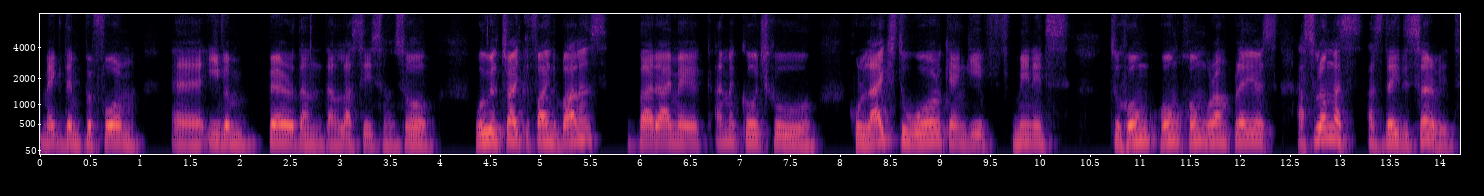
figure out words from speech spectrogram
make them perform uh, even better than, than last season. So we will try to find a balance. But I'm a I'm a coach who who likes to work and give minutes to home home homegrown players as long as as they deserve it.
